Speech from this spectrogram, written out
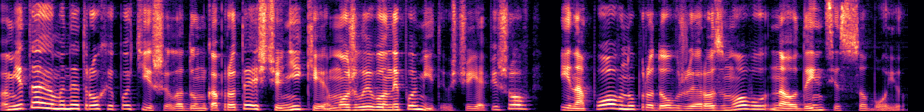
Пам'ятаю, мене трохи потішила думка про те, що Нікі, можливо, не помітив, що я пішов, і наповну продовжує розмову наодинці з собою.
